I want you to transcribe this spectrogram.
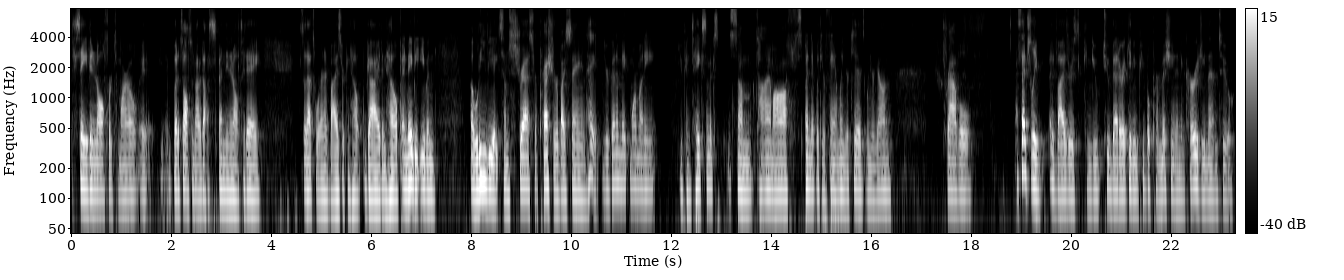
saving it all for tomorrow, it, but it's also not about spending it all today. So that's where an advisor can help guide and help, and maybe even alleviate some stress or pressure by saying, "Hey, you're going to make more money. You can take some some time off, spend it with your family, your kids when you're young, travel." Essentially, advisors can do better at giving people permission and encouraging them to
